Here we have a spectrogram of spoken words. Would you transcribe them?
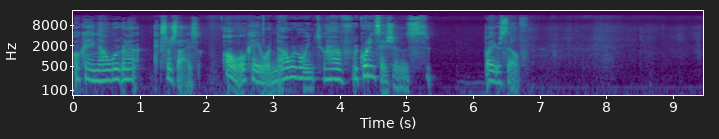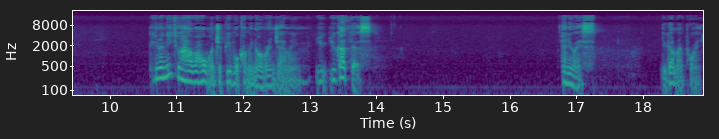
okay, now we're gonna exercise. Oh, okay, well, now we're going to have recording sessions by yourself. You don't need to have a whole bunch of people coming over and jamming. You, you got this. Anyways, you got my point.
